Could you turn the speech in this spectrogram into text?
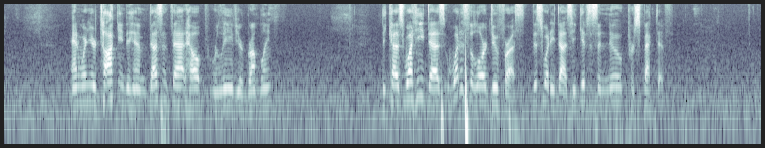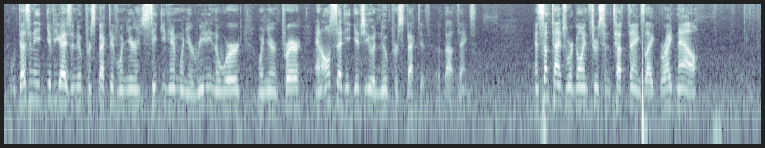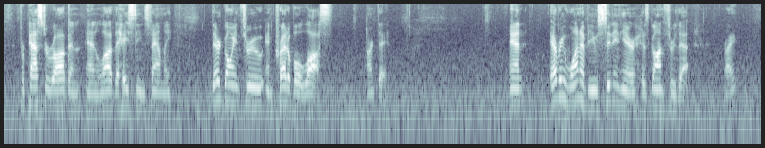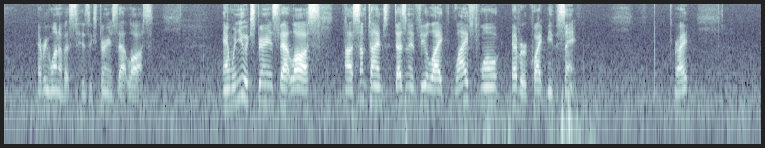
And when you're talking to him, doesn't that help relieve your grumbling? Because what he does, what does the Lord do for us? This is what he does. He gives us a new perspective. Doesn't he give you guys a new perspective when you're seeking him, when you're reading the word, when you're in prayer? And all of a sudden, he gives you a new perspective about things. And sometimes we're going through some tough things, like right now, for Pastor Rob and, and a lot of the Hastings family, they're going through incredible loss, aren't they? And every one of you sitting here has gone through that, right? Every one of us has experienced that loss. And when you experience that loss, uh, sometimes doesn't it feel like life won't ever quite be the same? Right?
